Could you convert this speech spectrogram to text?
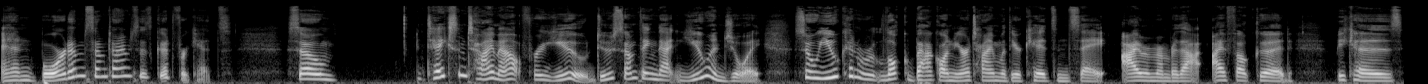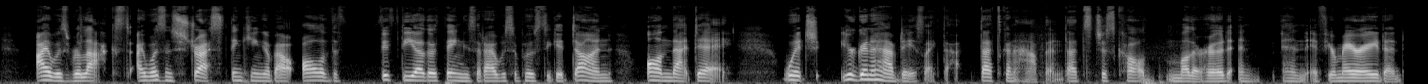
And boredom sometimes is good for kids. So take some time out for you. Do something that you enjoy so you can look back on your time with your kids and say, I remember that. I felt good because I was relaxed. I wasn't stressed thinking about all of the 50 other things that I was supposed to get done on that day, which you're going to have days like that. That's going to happen. That's just called motherhood and and if you're married and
